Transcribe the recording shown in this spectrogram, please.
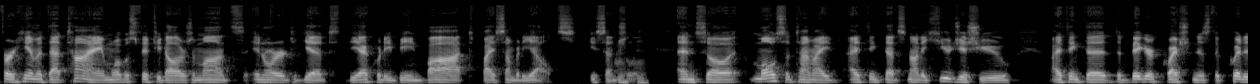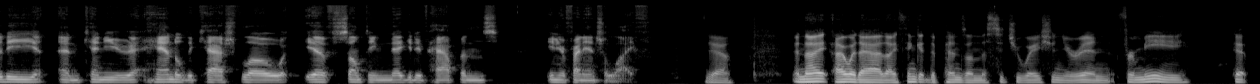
for him at that time, what was fifty dollars a month in order to get the equity being bought by somebody else, essentially. Mm-hmm. And so most of the time, I I think that's not a huge issue. I think the the bigger question is liquidity and can you handle the cash flow if something negative happens in your financial life. Yeah. And I, I would add, I think it depends on the situation you're in. For me, it,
